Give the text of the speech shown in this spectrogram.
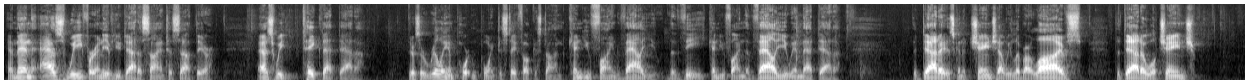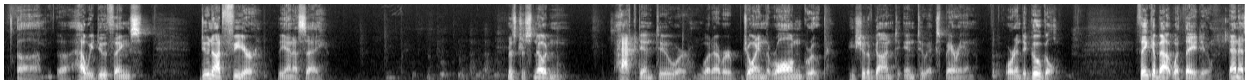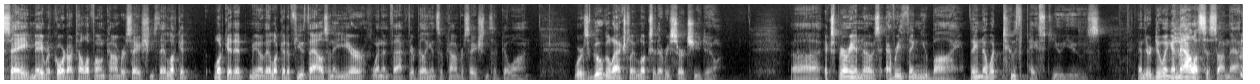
And then as we, for any of you data scientists out there, as we take that data, there's a really important point to stay focused on. Can you find value, the V? Can you find the value in that data? The data is going to change how we live our lives. The data will change uh, uh, how we do things. Do not fear the NSA. Mr. Snowden hacked into or whatever, joined the wrong group. He should have gone to, into Experian or into Google Think about what they do. NSA may record our telephone conversations. They look at, look at it, you know, they look at a few thousand a year when in fact there are billions of conversations that go on. Whereas Google actually looks at every search you do. Uh, Experian knows everything you buy. They know what toothpaste you use. And they're doing analysis on that.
